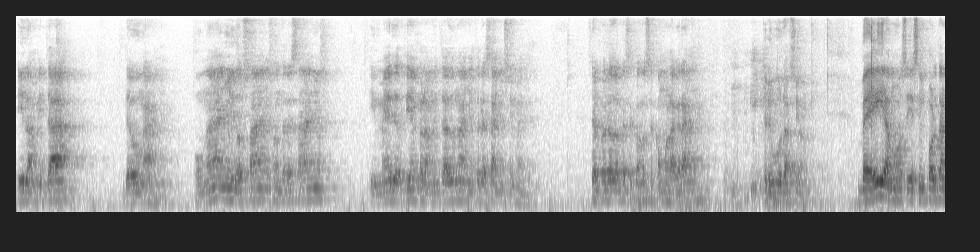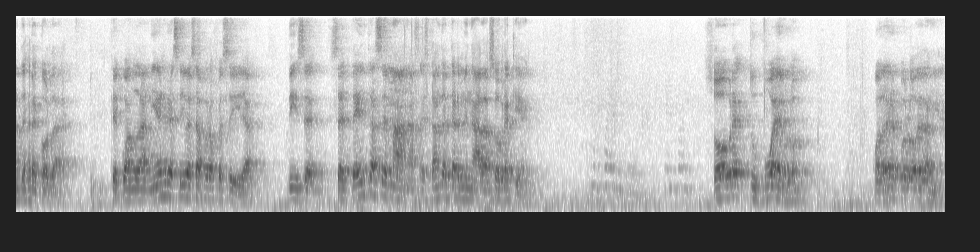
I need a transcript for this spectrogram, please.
y la mitad de un año. Un año y dos años son tres años y medio tiempo, la mitad de un año, tres años y medio. Ese periodo que se conoce como la gran tribulación. Veíamos, y es importante recordar, que cuando Daniel recibe esa profecía, dice, 70 semanas están determinadas sobre quién? Sobre tu pueblo. ¿Cuál era el pueblo de Daniel?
